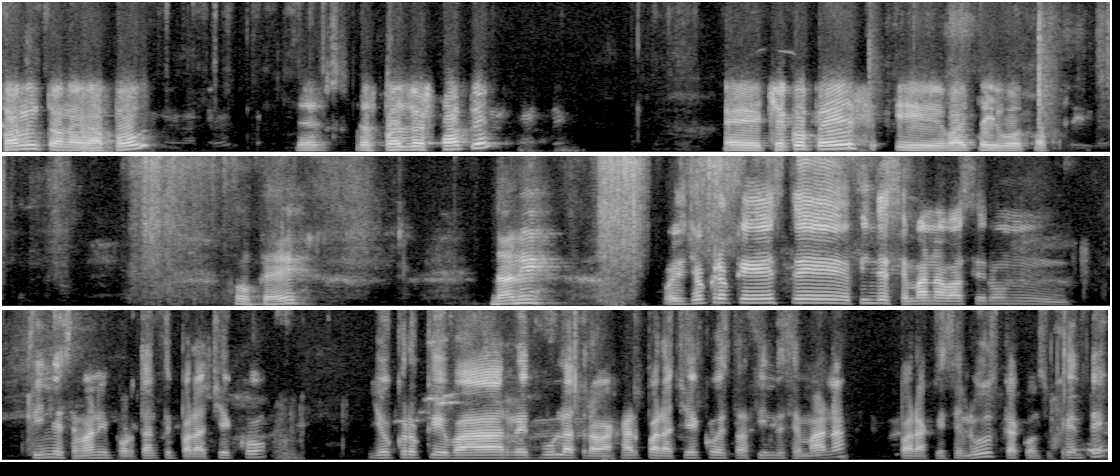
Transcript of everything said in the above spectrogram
Hamilton en la pole, Des- después Verstappen, eh, Checo Pérez y Valtteri Bottas. Ok. Dani, Pues yo creo que este fin de semana va a ser un fin de semana importante para Checo. Yo creo que va Red Bull a trabajar para Checo este fin de semana para que se luzca con su gente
